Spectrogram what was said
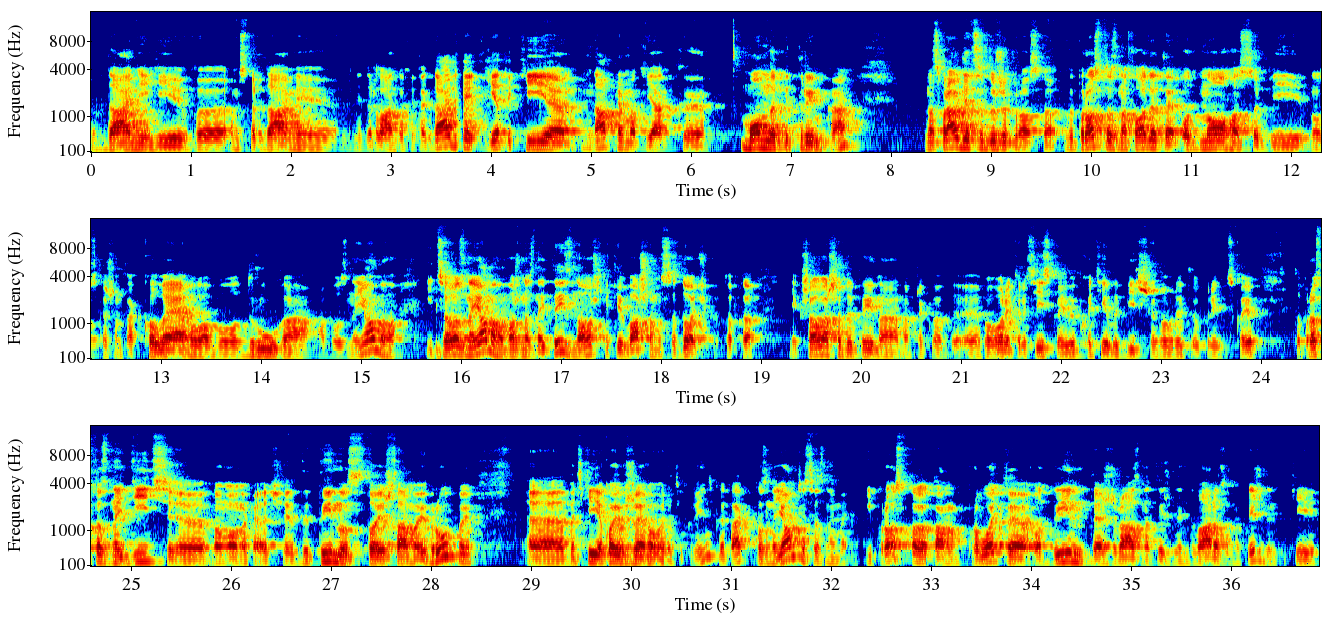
в Данії, в Амстердамі, в Нідерландах і так далі. Є такий напрямок, як мовна підтримка. Насправді це дуже просто. Ви просто знаходите одного собі, ну скажімо так, колегу або друга, або знайомого, і цього знайомого можна знайти знову ж таки в вашому садочку. Тобто, якщо ваша дитина, наприклад, е, говорить російською, і ви б хотіли більше говорити українською, то просто знайдіть, е, ну, мовно кажучи, дитину з тої ж самої групи, е, батьки якої вже говорять українською, так познайомтеся з ними і просто там проводьте один теж раз на тиждень, два рази на тиждень такі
